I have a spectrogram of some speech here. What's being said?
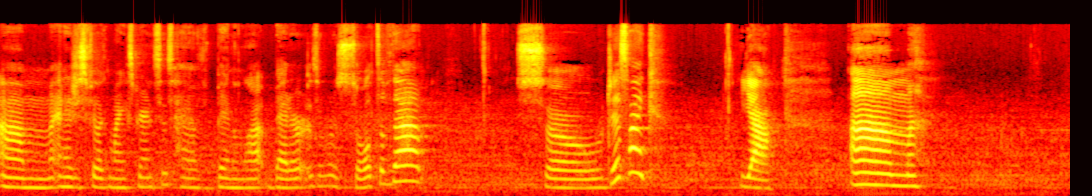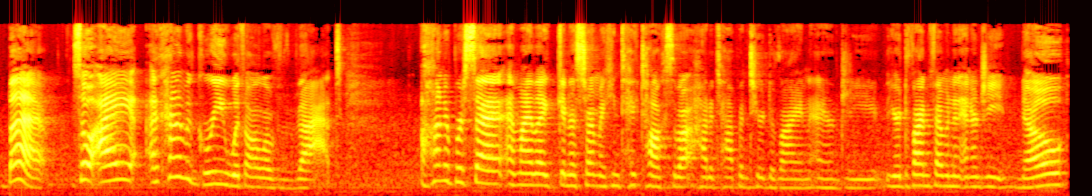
Um, and i just feel like my experiences have been a lot better as a result of that. So just like yeah. Um but so i i kind of agree with all of that 100% am I like gonna start making TikToks about how to tap into your divine energy, your divine feminine energy? No,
